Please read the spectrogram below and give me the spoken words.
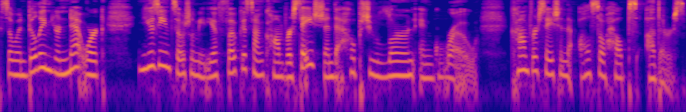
So, when building your network using social media, focus on conversation that helps you learn and grow, conversation that also helps others.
